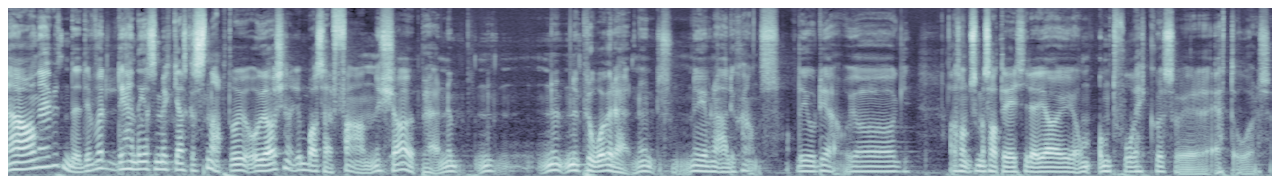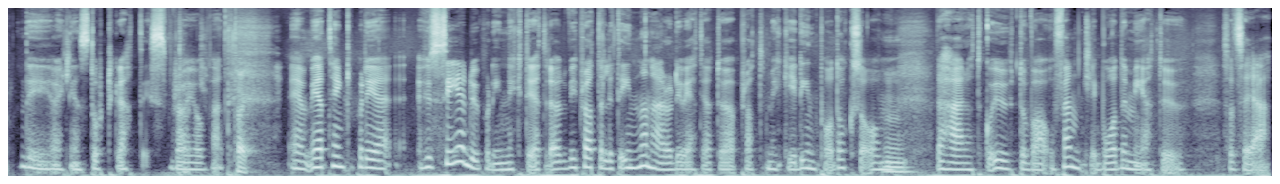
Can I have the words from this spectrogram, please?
Ja, nej jag vet inte. Det, var, det hände ganska mycket ganska snabbt och, och jag kände bara så här, fan nu kör vi på det här. Nu, nu, nu, nu provar vi det här. Nu, nu ger vi en ärlig chans. Och det gjorde jag. Och jag, alltså, som jag sa till dig tidigare, jag, om, om två veckor så är det ett år. Så. Det är verkligen stort grattis. Bra Tack. jobbat. Tack. Eh, men jag tänker på det, hur ser du på din nykterhet idag? Vi pratade lite innan här och det vet jag att du har pratat mycket i din podd också om mm. det här att gå ut och vara offentlig, både med att du så att säga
